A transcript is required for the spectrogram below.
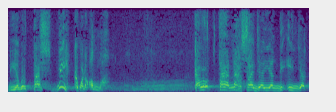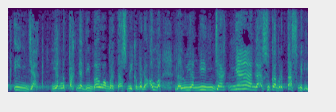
Dia bertasbih kepada Allah. Kalau tanah saja yang diinjak-injak, yang letaknya di bawah bertasbih kepada Allah, lalu yang injaknya nggak suka bertasbih,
